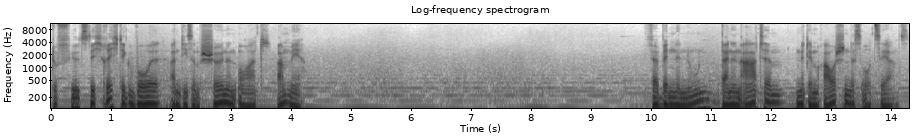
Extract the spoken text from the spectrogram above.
Du fühlst dich richtig wohl an diesem schönen Ort am Meer. Verbinde nun deinen Atem mit dem Rauschen des Ozeans.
